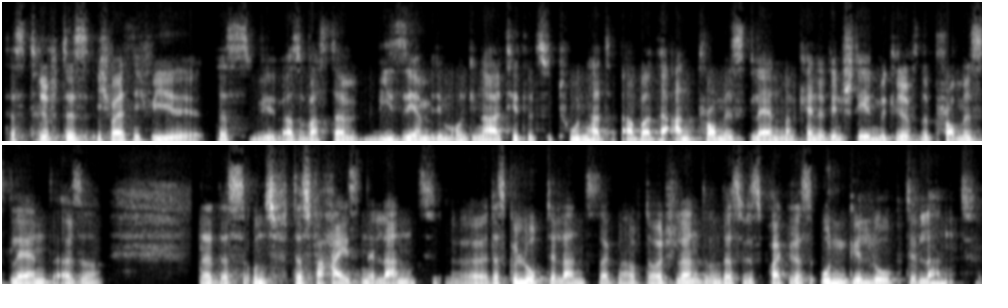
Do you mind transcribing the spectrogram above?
das trifft es, ich weiß nicht, wie das, wie, also was da wie sehr mit dem Originaltitel zu tun hat, aber The Unpromised Land, man kennt den stehenden Begriff The Promised Land, also das uns das verheißene Land, äh, das gelobte Land, sagt man auf Deutschland, und das ist praktisch das ungelobte Land.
